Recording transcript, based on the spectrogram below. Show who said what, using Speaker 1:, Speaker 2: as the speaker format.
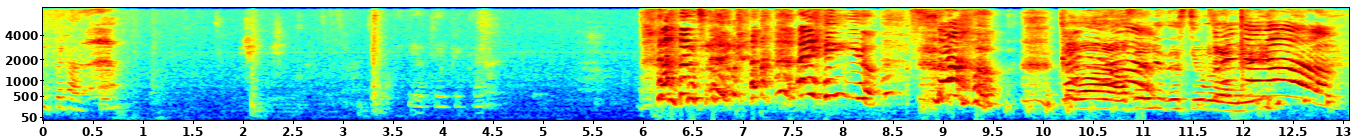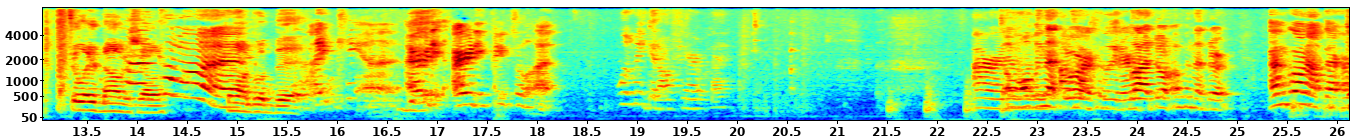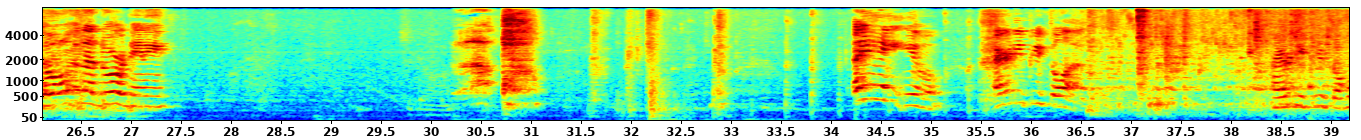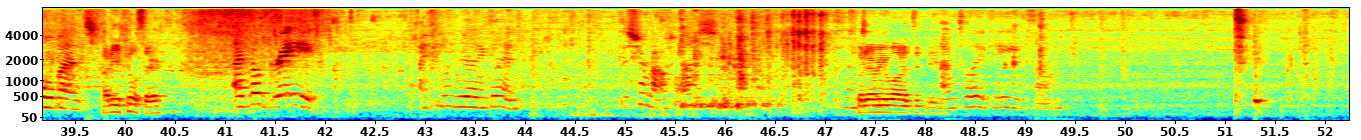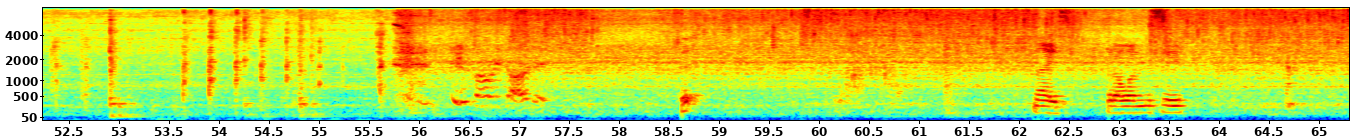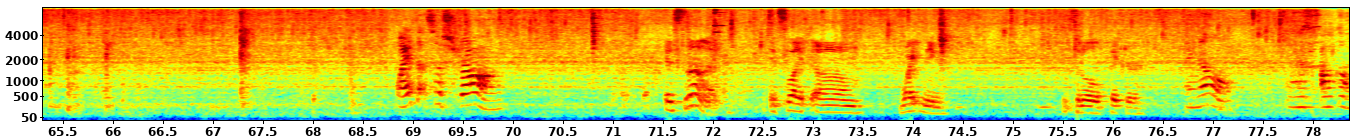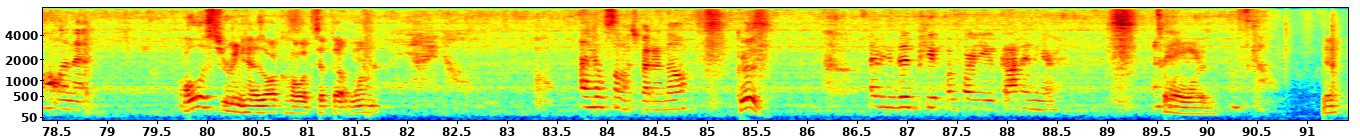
Speaker 1: Stupid husband. Videotaping that.
Speaker 2: I hate you. Stop.
Speaker 3: Come on, I'll send you this too
Speaker 2: Turn
Speaker 3: late.
Speaker 2: that up.
Speaker 3: Too late now, Michelle.
Speaker 2: Come on.
Speaker 3: Come on, go to bed.
Speaker 2: I can't. I already, I already peeked a lot.
Speaker 1: Let me get off here, okay? Alright.
Speaker 2: Don't
Speaker 1: I'll-
Speaker 2: open that door.
Speaker 1: I'll
Speaker 2: door.
Speaker 1: talk to you later.
Speaker 2: Vlad, don't open that door.
Speaker 1: I'm going out there.
Speaker 2: Don't
Speaker 1: Alright,
Speaker 2: open
Speaker 1: bye.
Speaker 2: that door, Danny. I hate you. I already peeked a lot. I already peeked a whole bunch.
Speaker 3: How do you feel, sir?
Speaker 2: I feel great. I feel really good. Is this your mouthwash?
Speaker 3: Whatever you want it to be.
Speaker 2: I'm totally taking some. You're so retarded.
Speaker 3: Nice. What I wanted to see.
Speaker 2: Why is that so strong?
Speaker 3: It's not. It's like um whitening. It's a little thicker.
Speaker 2: I know. There's alcohol in it.
Speaker 3: All Listerine has alcohol except that one.
Speaker 2: Yeah, I know. I feel so much better though.
Speaker 3: Good.
Speaker 2: I did puke before you got in here.
Speaker 3: That's all I wanted.
Speaker 2: Let's go.
Speaker 3: Yeah.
